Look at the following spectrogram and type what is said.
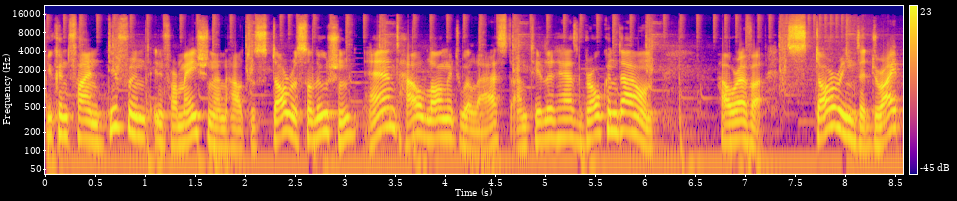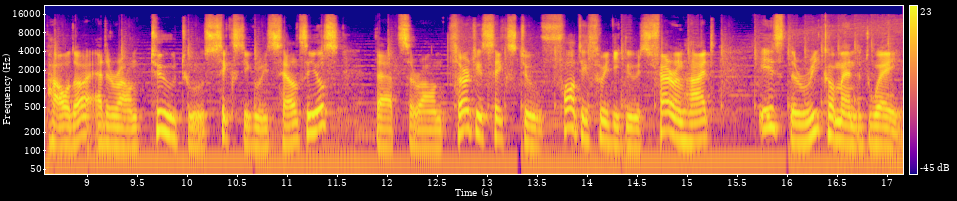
You can find different information on how to store a solution and how long it will last until it has broken down. However, storing the dry powder at around 2 to 6 degrees Celsius, that's around 36 to 43 degrees Fahrenheit, is the recommended way,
